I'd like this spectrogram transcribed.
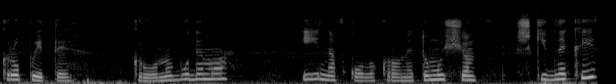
Кропити крону будемо і навколо крони, тому що шкідники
